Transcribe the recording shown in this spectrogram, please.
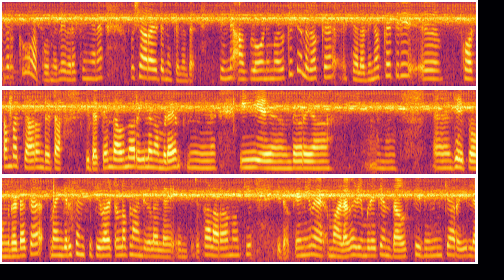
ഇവർക്ക് കുഴപ്പമൊന്നുമില്ല. ഇവരൊക്കെ ഇങ്ങനെ ഉഷാറായിട്ട് നിൽക്കുന്നുണ്ട്. പിന്നെ അഗ്ലോണിമകൾക്ക് ചിലതൊക്കെ ചിലതിനൊക്കെ ഇത്തിരി കോട്ടം പറ്റാറുണ്ട് കേട്ടോ ഇതൊക്കെ എന്താവുമെന്ന് അറിയില്ല. നമ്മുടെ ഈ എന്താ പറയുക ജയ്പോങ്കരുടെ ഒക്കെ ഭയങ്കര സെൻസിറ്റീവ് ആയിട്ടുള്ള പ്ലാന്റുകളല്ലേ? എന്തൊരു കളറാന്ന് നോക്കി ഇതൊക്കെ ഇനി മഴ കഴിയുമ്പോഴേക്കും എന്താവും സ്ഥിതി എന്ന് എനിക്കറിയില്ല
